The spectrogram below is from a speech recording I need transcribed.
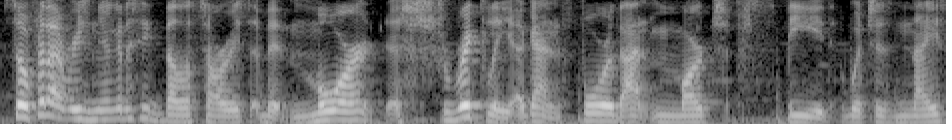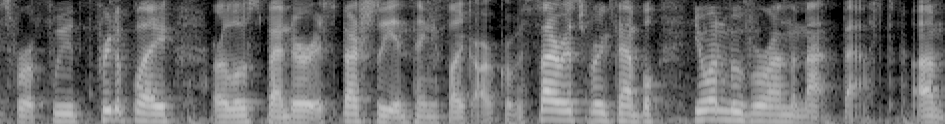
so for that reason you're going to see Belisarius a bit more strictly again for that march speed which is nice for a free, free to play or low spender especially in things like Ark of Osiris for example you want to move around the map fast. Um,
